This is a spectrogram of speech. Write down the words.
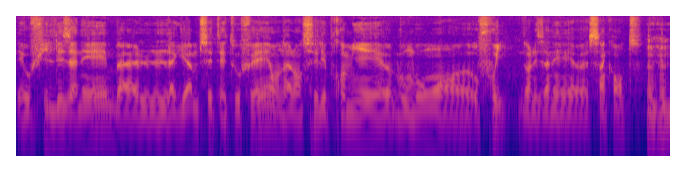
Et au fil des années, bah, la gamme s'est étoffée. On a lancé les premiers bonbons aux fruits dans les années 50. Mm-hmm.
